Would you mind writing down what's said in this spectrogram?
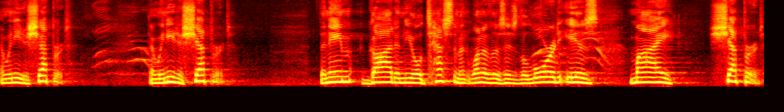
And we need a shepherd. And we need a shepherd. The name God in the Old Testament, one of those is the Lord is my shepherd.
